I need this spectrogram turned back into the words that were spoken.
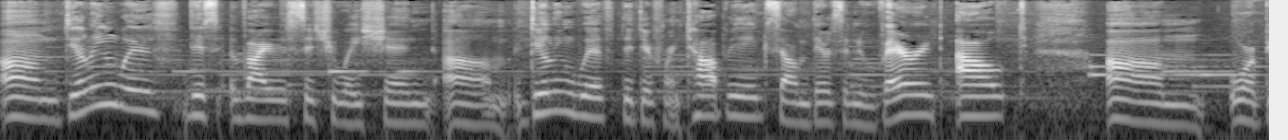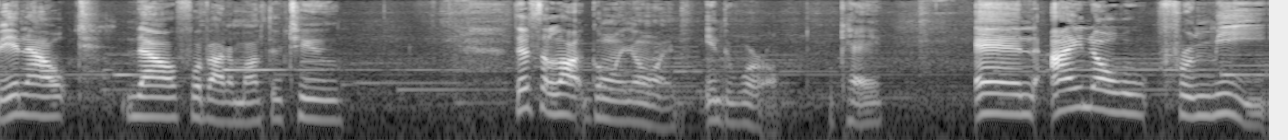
Um, dealing with this virus situation, um, dealing with the different topics. Um, there's a new variant out um, or been out now for about a month or two. There's a lot going on in the world, okay? And I know for me,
